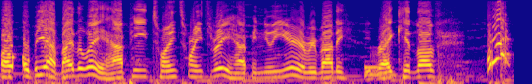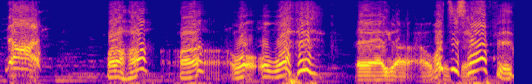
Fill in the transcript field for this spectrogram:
Oh, oh, but yeah, by the way, happy 2023, happy new year, everybody. Right, Kid Love? What? No! Uh huh? Huh? Wha- what? Yeah, I got. What just happened?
